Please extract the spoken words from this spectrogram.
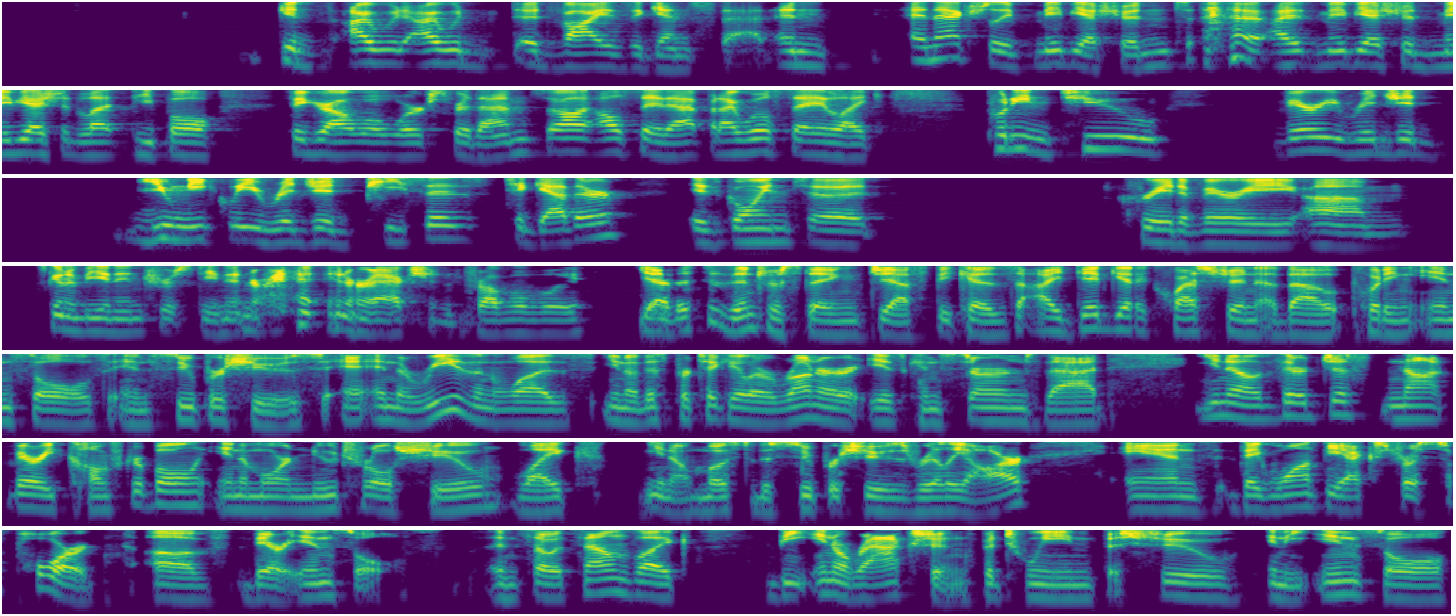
get I would I would advise against that. And and actually maybe I shouldn't. I maybe I should maybe I should let people figure out what works for them. So I'll, I'll say that, but I will say like putting two very rigid uniquely rigid pieces together is going to create a very um, it's going to be an interesting inter- interaction probably yeah, this is interesting, Geoff, because I did get a question about putting insoles in super shoes. And the reason was, you know, this particular runner is concerned that, you know, they're just not very comfortable in a more neutral shoe like, you know, most of the super shoes really are. And they want the extra support of their insoles. And so it sounds like the interaction between the shoe and the insole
